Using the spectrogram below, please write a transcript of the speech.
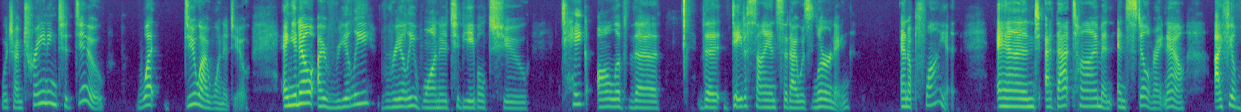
which I'm training to do, what do I want to do? And you know, I really, really wanted to be able to take all of the the data science that I was learning and apply it. And at that time and and still right now, I feel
